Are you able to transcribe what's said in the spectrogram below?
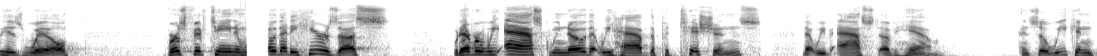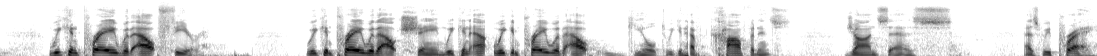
to his will. Verse 15, and we know that he hears us Whatever we ask, we know that we have the petitions that we've asked of him. And so we can, we can pray without fear. We can pray without shame. We can, we can pray without guilt. We can have confidence, John says, as we pray,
